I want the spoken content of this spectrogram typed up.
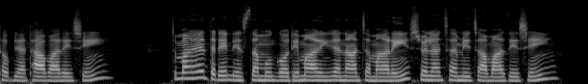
ထုတ်ပြန်ထားပါတယ်ရှင်။ကျမရဲ့တရင်တင်ဆက်မှုကိုဒီမာရီရနာကျမရင်ဆွေးနွေးချမ်းမြေကြပါစေရှင်။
